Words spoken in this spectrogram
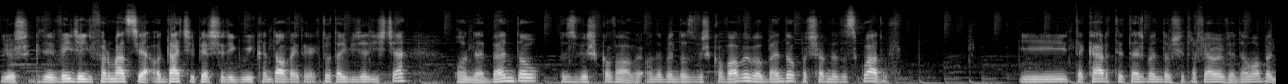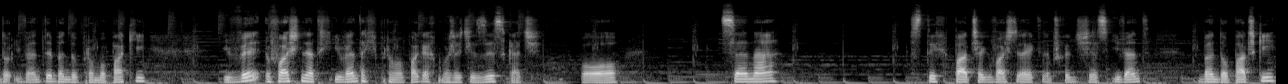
już gdy wyjdzie informacja o dacie pierwszej ligi weekendowej, tak jak tutaj widzieliście, one będą zwyżkowały. One będą zwyżkowały, bo będą potrzebne do składów. I te karty też będą się trafiały, wiadomo, będą eventy, będą promopaki. I wy właśnie na tych eventach i promopakach możecie zyskać, bo cena z tych paczek, właśnie jak na przykład dzisiaj jest event, będą paczki,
